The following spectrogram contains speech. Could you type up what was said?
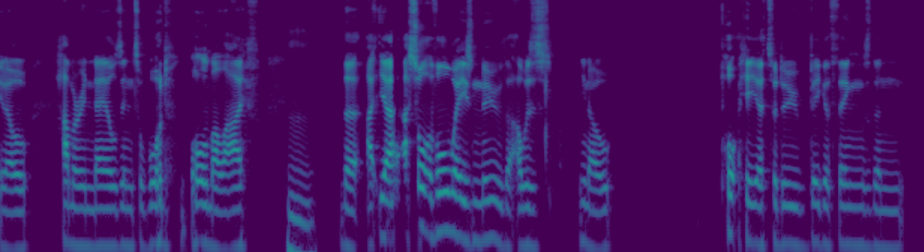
You know, hammering nails into wood all my life. Hmm. That I, yeah, I sort of always knew that I was, you know, put here to do bigger things than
